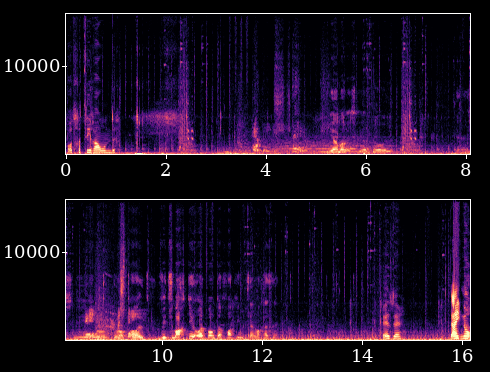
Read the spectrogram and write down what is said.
עוד חצי ראונד. מי אמר יש לי עוד גול? יש לי עוד גול. והצמחתי עוד פעם את הפאקינג צמח הזה. איזה? די, נו.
